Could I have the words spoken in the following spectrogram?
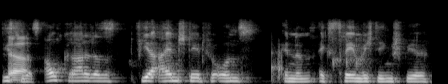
Äh, siehst ja. du das auch gerade, dass es 4-1 steht für uns in einem extrem wichtigen Spiel?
